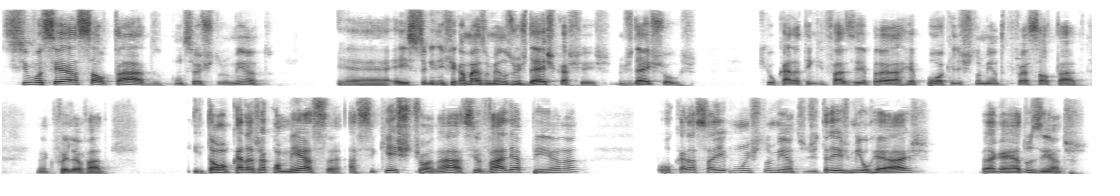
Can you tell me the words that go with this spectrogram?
se você é assaltado com seu instrumento, é, isso significa mais ou menos uns 10 cachês, uns 10 shows que o cara tem que fazer para repor aquele instrumento que foi assaltado, né, que foi levado. Então o cara já começa a se questionar se vale a pena o cara sair com um instrumento de 3 mil reais para ganhar 200.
